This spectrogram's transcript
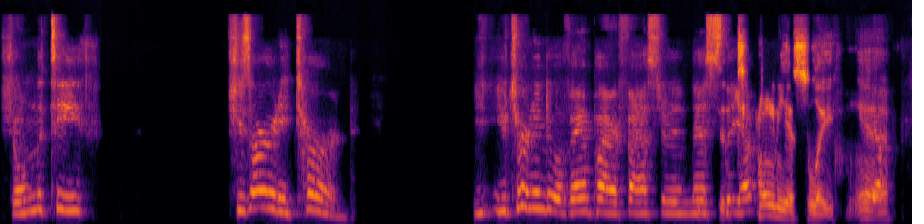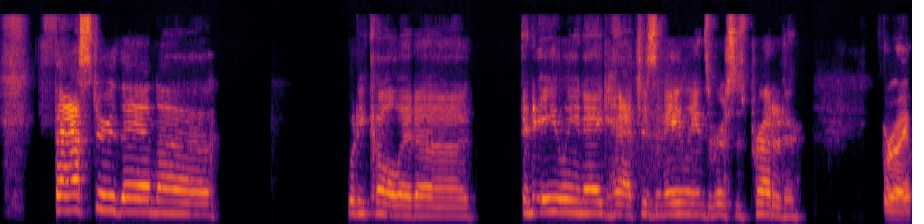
Show him the teeth she's already turned you, you turn into a vampire faster than this yep, Yeah. Yep. faster than uh what do you call it uh an alien egg hatches in aliens versus predator Right.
